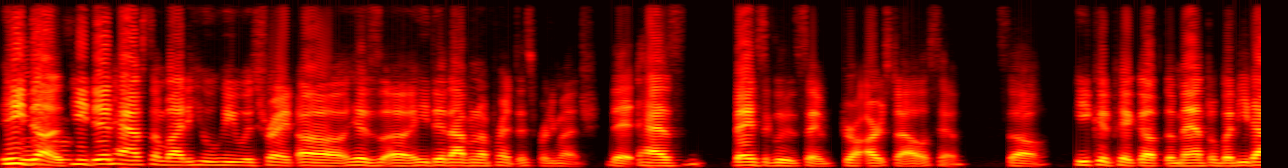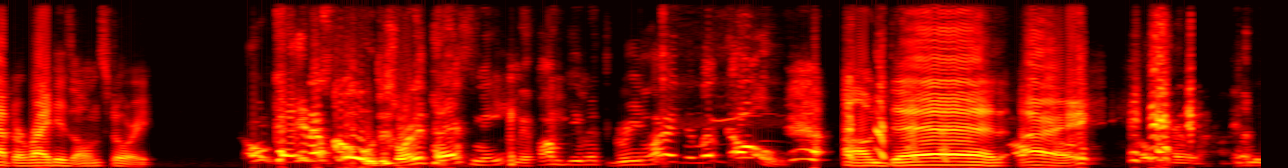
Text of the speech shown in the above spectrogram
He the- does. the- He did have somebody who he was trained. Uh, his uh, he did have an apprentice pretty much that has basically the same draw art style as him. So he could pick up the mantle, but he'd have to write his own story. Okay, that's cool. Just run it past me, and if I'm giving it the green light, then let's go. I'm dead. All right. Okay, let me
